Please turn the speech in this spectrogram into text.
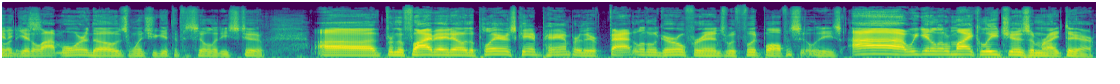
going to get a lot more of those once you get the facilities too. Uh, from the 580, the players can't pamper their fat little girlfriends with football facilities. Ah, we get a little Mike Leachism right there.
